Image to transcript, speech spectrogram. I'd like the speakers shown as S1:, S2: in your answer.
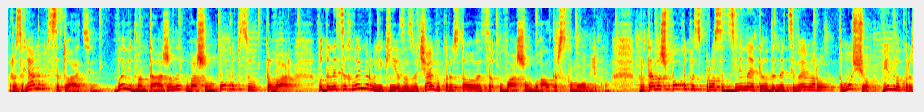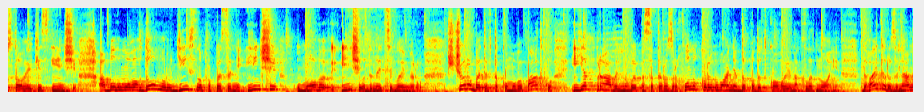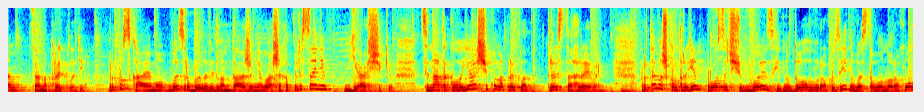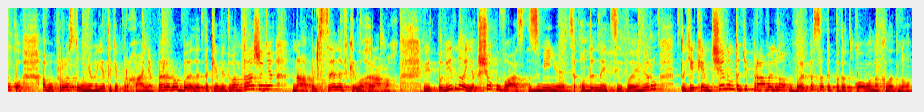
S1: Розглянемо ситуацію. Ви відвантажили вашому покупцю товар в одиницях виміру, які зазвичай використовуються у вашому бухгалтерському обліку. Проте ваш покупець просить змінити одиниці виміру, тому що він використовує якісь інші, або в умовах договору дійсно прописані інші умови, інші одиниці виміру. Що робити в такому випадку і як правильно виписати розрахунок коригування до податкової накладної? Давайте розглянемо це на прикладі. Припускаємо, ви зробили відвантаження ваших апельсинів в ящиків. Ціна такого ящику, наприклад, 300 гривень. Проте ваш контрагент просить, щоб ви згідно договору або згідно виставленого рахунку, або просто у нього є таке прохання, переробили таке відвантаження на апельсини в кілограмах. Відповідно, якщо у вас змінюються одиниці виміру, то яким чином тоді правильно виписати податкову накладну?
